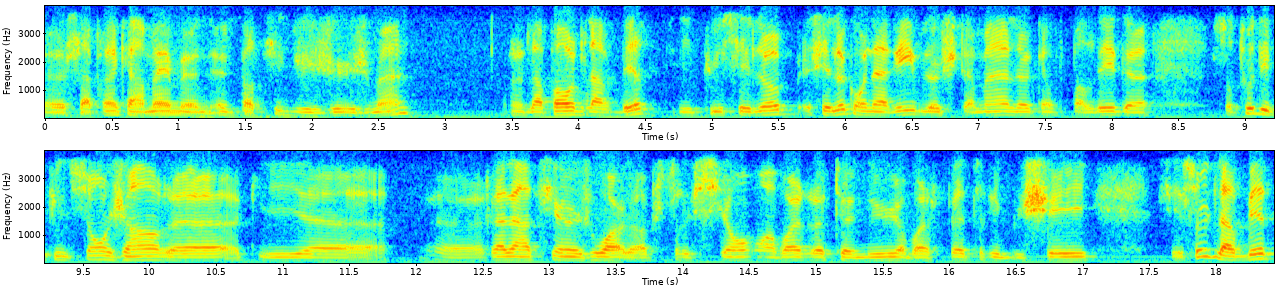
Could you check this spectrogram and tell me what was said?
Euh, ça prend quand même une, partie du jugement euh, de la part de l'arbitre. Et puis c'est là, c'est là qu'on arrive justement quand vous parlez de surtout des punitions genre euh, qui euh, ralentit un joueur, là, obstruction, avoir retenu, avoir fait trébucher. C'est sûr que l'arbitre,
